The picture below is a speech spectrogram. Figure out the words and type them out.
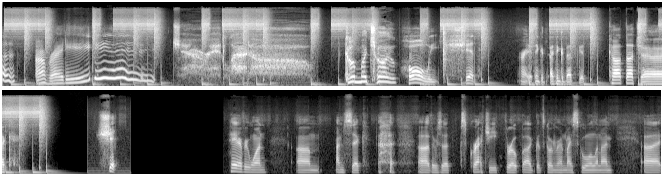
Alrighty. Jared Leto. Come, my child. Holy shit. All right, I think I think that's good. Cut the check. Shit. Hey everyone. Um, I'm sick. uh, there's a scratchy throat bug that's going around my school, and I'm uh,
